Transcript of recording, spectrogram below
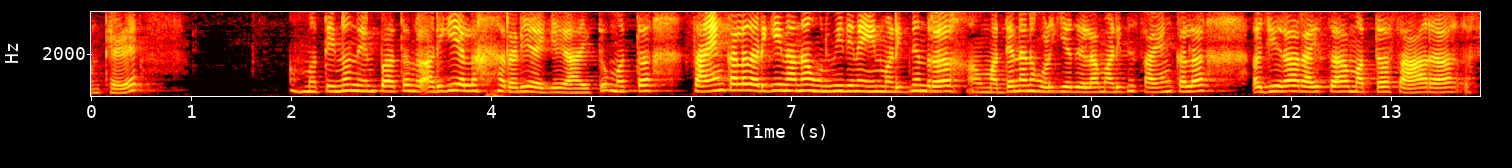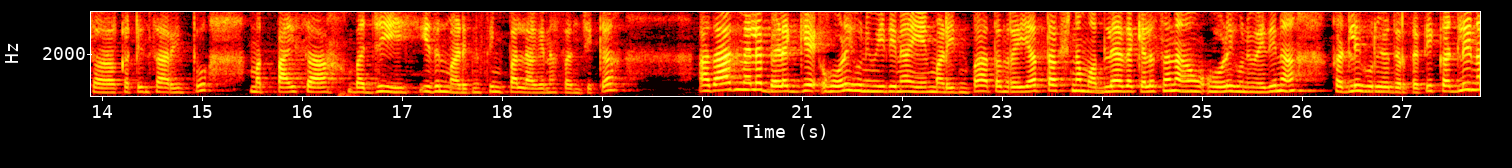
ಅಂಥೇಳಿ ಮತ್ತು ಇನ್ನೊಂದು ಏನಪ್ಪ ಅಂತಂದ್ರೆ ಅಡುಗೆ ಎಲ್ಲ ರೆಡಿಯಾಗಿ ಆಯಿತು. ಮತ್ತು ಸಾಯಂಕಾಲದ ಅಡುಗೆ ನಾನು ಹುಣ್ಮೆ ದಿನ ಏನು ಮಾಡಿದ್ನಿ ಅಂದ್ರೆ ಮಧ್ಯಾಹ್ನ ಹೋಳ್ಗೆ ಅದು ಎಲ್ಲ ಮಾಡಿದ್ನಿ. ಸಾಯಂಕಾಲ ಜೀರಾ, ರೈಸ, ಮತ್ತು ಸಾರ, ಸ, ಕಟ್ಟಿನ ಸಾರು ಇತ್ತು. ಮತ್ತು ಪಾಯಸ, ಬಜ್ಜಿ ಇದನ್ನು ಮಾಡಿದ್ನಿ. ಸಿಂಪಲ್ಲಾಗೇನ ಸಂಜಿಕೆ. ಅದಾದಮೇಲೆ ಬೆಳಗ್ಗೆ ಹೋಳಿ ಹುಣ್ಮೆ ದಿನ ಏನು ಮಾಡಿದ್ನಪ್ಪ ಅಂತಂದರೆ ಎದ್ದ ತಕ್ಷಣ ಮೊದಲನೇದ ಕೆಲಸನ ಹೋಳಿ ಹುಣ್ಮೆ ದಿನ ಕಡ್ಲಿ ಹುರಿಯೋದಿರ್ತೈತಿ. ಕಡ್ಲಿನ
